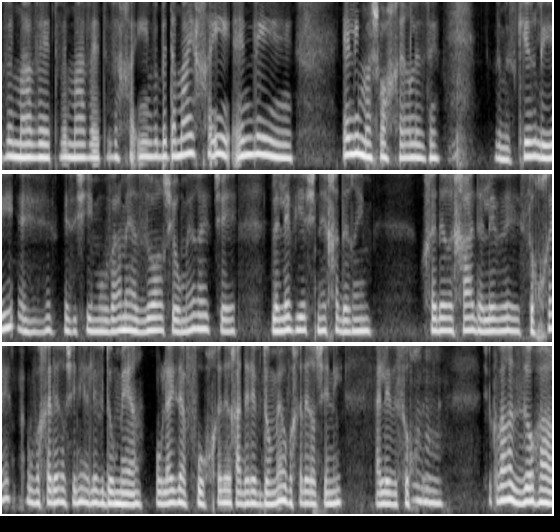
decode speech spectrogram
ומוות ומוות וחיים, ובדמי חיי, אין לי, אין לי משהו אחר לזה. זה מזכיר לי אה, איזושהי מובאה מהזוהר שאומרת שללב יש שני חדרים. חדר אחד הלב שוחק, ובחדר השני הלב דומע. אולי זה הפוך, חדר אחד הלב דומע, ובחדר השני הלב שוחק. Mm-hmm. שכבר הזוהר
